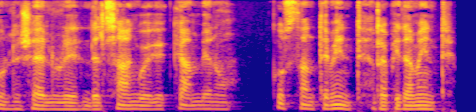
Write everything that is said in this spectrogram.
con le cellule del sangue che cambiano costantemente, rapidamente.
